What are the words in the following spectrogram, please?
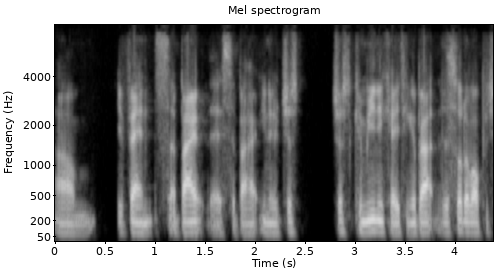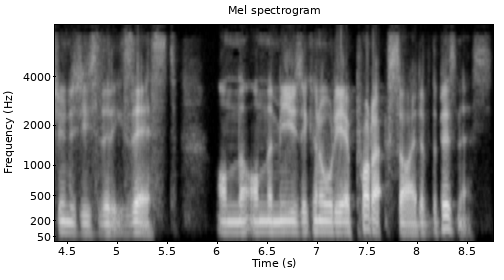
um, events about this, about you know just just communicating about the sort of opportunities that exist on the on the music and audio product side of the business.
